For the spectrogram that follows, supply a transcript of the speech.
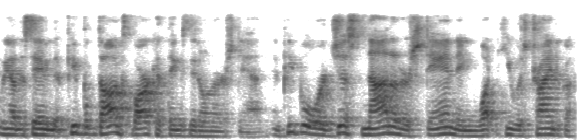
we have the saying that people dogs bark at things they don't understand and people were just not understanding what he was trying to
